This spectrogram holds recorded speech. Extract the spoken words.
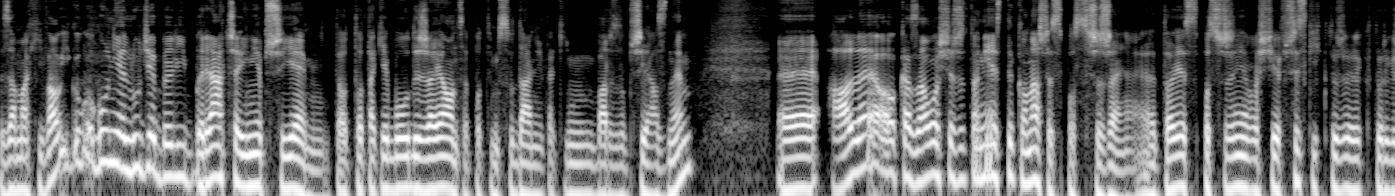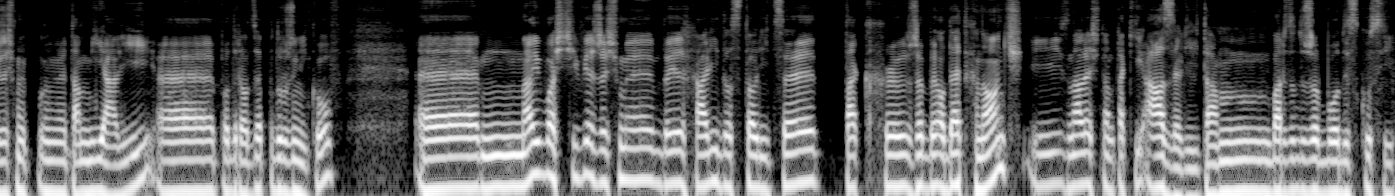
zamachiwał i ogólnie ludzie byli raczej nieprzyjemni. To, to takie było uderzające po tym Sudanie, takim bardzo przyjaznym. E, Ale okazało się, że to nie jest tylko nasze spostrzeżenie. E, To jest spostrzeżenie właściwie wszystkich, którzy, których żeśmy y, tam mijali e, po drodze, podróżników. No i właściwie żeśmy dojechali do stolicy tak, żeby odetchnąć i znaleźć tam taki azyl. I tam bardzo dużo było dyskusji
